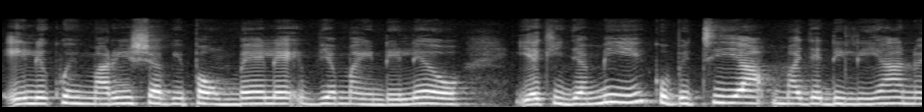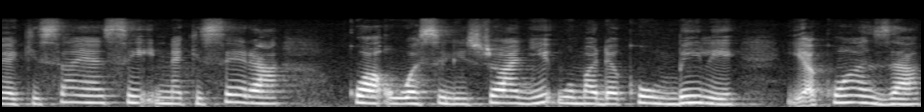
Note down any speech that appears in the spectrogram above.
ili kuimarisha vipaumbele vya maendeleo ya kijamii kupitia majadiliano ya kisayansi na kisera kwa uwasilishaji wa mada kuu mbili. Ya kwanza,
